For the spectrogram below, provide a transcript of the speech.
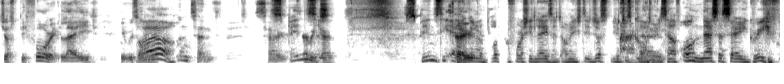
just before it laid, it was on the blunt end. So Spins. there we go. Spins the so, egg in her butt before she lays it. I mean, you just you're just causing yourself unnecessary grief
